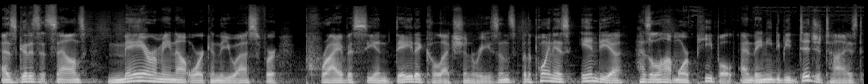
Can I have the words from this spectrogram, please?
as good as it sounds, may or may not work in the US for privacy and data collection reasons, but the point is, India has a lot more people and they need to be digitized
